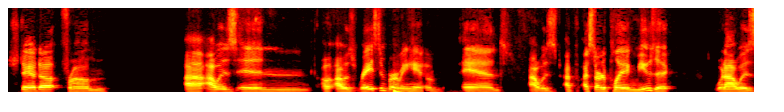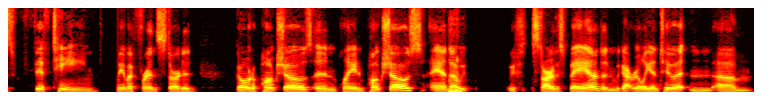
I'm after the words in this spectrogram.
stand up from. Uh, I was in. Uh, I was raised in Birmingham, and I was. I, I started playing music when I was fifteen. Me and my friends started going to punk shows and playing in punk shows, and uh, Mhm. we we started this band, and we got really into it, and um,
